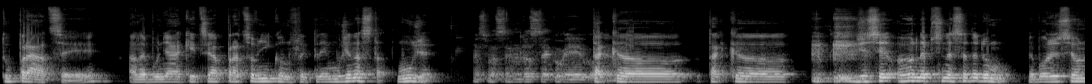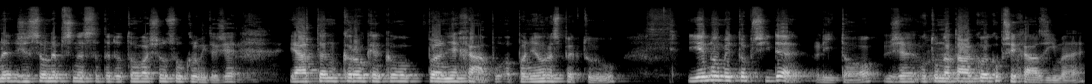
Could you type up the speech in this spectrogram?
tu práci anebo nějaký třeba pracovní konflikt, který může nastat. Může. My jsme se jim dost jako vyhybovali. Tak, uh, tak uh, že si ho nepřinesete domů, nebo že si ho, ne, že si ho nepřinesete do toho vašeho soukromí. Takže já ten krok jako plně chápu a plně ho respektuju. Jenom mi to přijde líto, že o tu Natálku jako přicházíme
